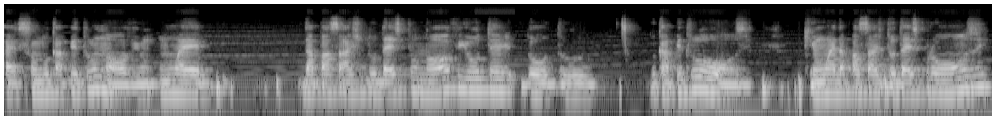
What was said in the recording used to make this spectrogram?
eh, são do capítulo 9. Um é da passagem do 10 para o 9 e outro é do, do, do, capítulo 11, que um é da passagem do 10 para o 11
